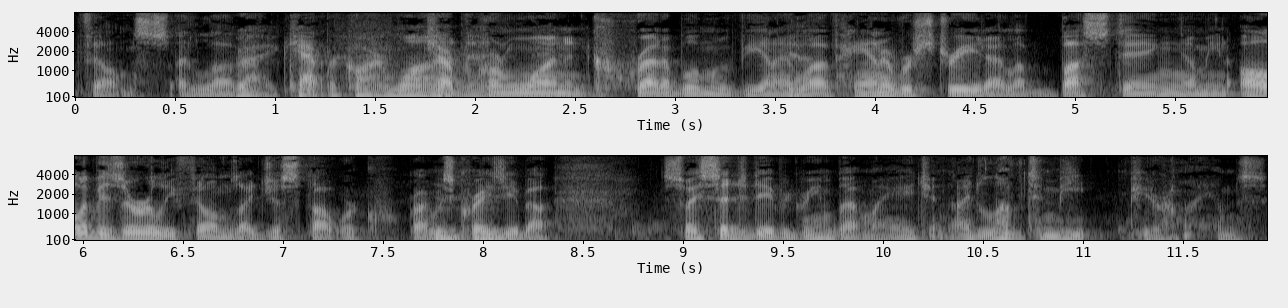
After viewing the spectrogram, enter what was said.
films. I love Right, Capricorn One Capricorn and- One, incredible movie, and I love Hanover Street. I love Busting. I mean, all of his early films, I just thought were I Mm-hmm. was crazy about. So I said to David Greenblatt, my agent, I'd love to meet Peter Hyams,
